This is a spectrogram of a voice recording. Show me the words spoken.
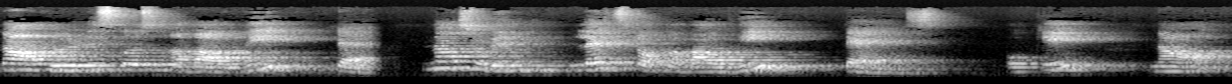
Now we will discuss about the tank. Now students, let's talk about the tanks. Okay. Now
